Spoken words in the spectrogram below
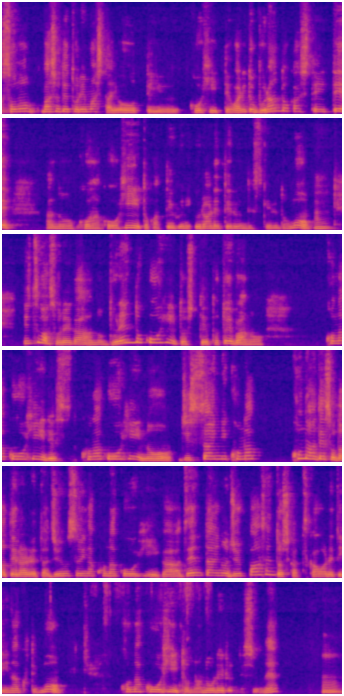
その場所で取れましたよっていうコーヒーって割とブランド化していてあの粉コーヒーとかっていうふうに売られてるんですけれどもうん。実はそれがあのブレンドコーヒーとして例えばあの粉コーヒーです。粉コーヒーの実際に粉粉で育てられた純粋な粉コーヒーが全体の10%しか使われていなくても粉コーヒーと名乗れるんですよね。うん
